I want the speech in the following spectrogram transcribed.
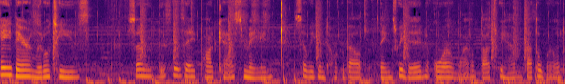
Hey there, little teas. So, this is a podcast made so we can talk about things we did or wild thoughts we have about the world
